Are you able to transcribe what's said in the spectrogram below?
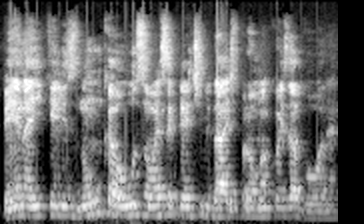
Pena aí que eles nunca usam essa criatividade para uma coisa boa, né?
